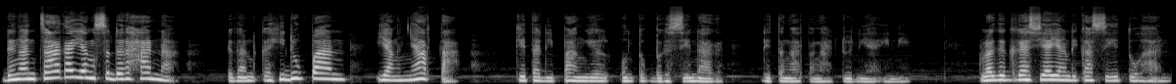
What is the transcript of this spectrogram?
Dengan cara yang sederhana, dengan kehidupan yang nyata, kita dipanggil untuk bersinar di tengah-tengah dunia ini. Keluarga Gracia yang dikasihi Tuhan,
